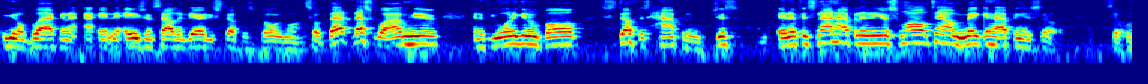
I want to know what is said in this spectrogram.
you know, black and, and Asian solidarity stuff is going on. So that that's why I'm here. And if you want to get involved, stuff is happening. Just and if it's not happening in your small town, make it happen yourself. So.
